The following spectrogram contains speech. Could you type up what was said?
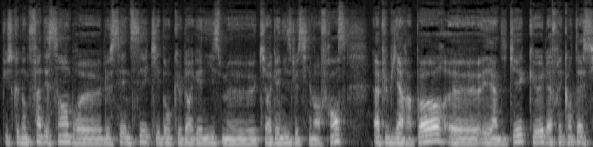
puisque donc fin décembre, le CNC, qui est donc l'organisme qui organise le cinéma en France, a publié un rapport et indiqué que la fréquentation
